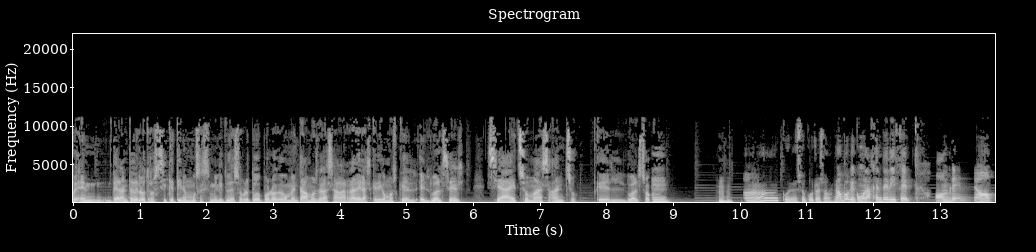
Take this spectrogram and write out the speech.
en, delante del otro, sí que tienen muchas similitudes, sobre todo por lo que comentábamos de las agarraderas, que digamos que el, el DualSense se ha hecho más ancho que el DualShock. Mm. Ah, curioso, curioso. No, porque como la gente dice, hombre, no,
